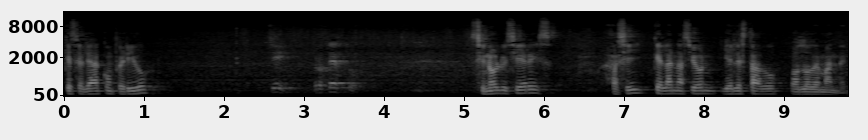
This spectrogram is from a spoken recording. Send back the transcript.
que se le ha conferido? Sí, protesto. Si no lo hiciereis, así que la nación y el Estado os lo demanden.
